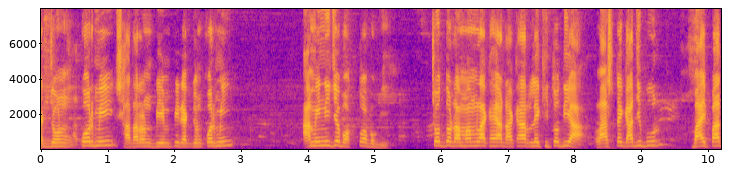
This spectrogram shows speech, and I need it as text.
একজন কর্মী, সাধারণ বিএমপির একজন কর্মী। আমি নিজে বক্তব্যী চোদ্দোটা মামলা খায়া ঢাকার লিখিত দিয়া, লাস্টে গাজীপুর বাইপাস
